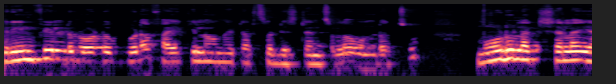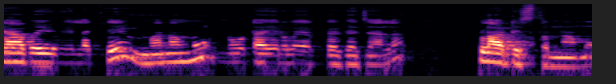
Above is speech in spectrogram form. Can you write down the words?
గ్రీన్ ఫీల్డ్ రోడ్డుకు కూడా ఫైవ్ కిలోమీటర్స్ డిస్టెన్స్లో ఉండొచ్చు. మూడు లక్షల యాభై వేలకే మనము నూట ఇరవై ఒక్క గజాల ప్లాట్ ఇస్తున్నాము.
